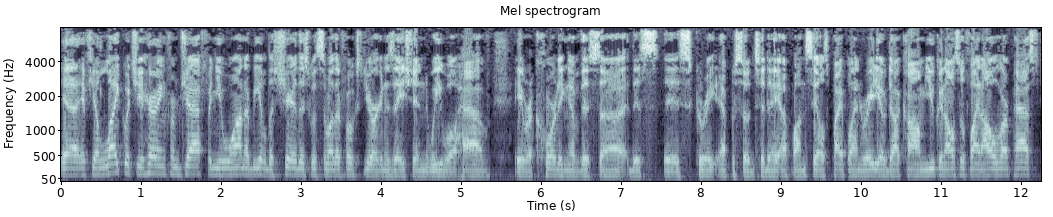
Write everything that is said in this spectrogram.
yeah, if you like what you're hearing from Jeff and you want to be able to share this with some other folks in your organization, we will have a recording of this uh, this this great episode today up on SalesPipelineRadio.com. You can also find all of our past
